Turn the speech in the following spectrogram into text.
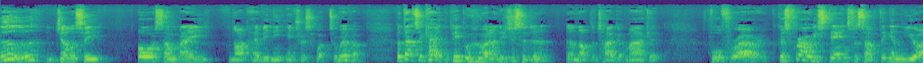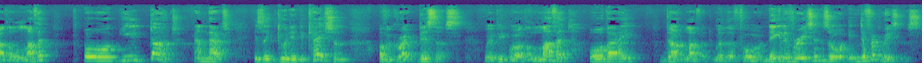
ugh, in jealousy, or some may not have any interest whatsoever. But that's okay. The people who aren't interested in it are not the target market for Ferrari because Ferrari stands for something and you either love it or you don't. And that is a good indication of a great business where people either love it or they don't love it, whether for negative reasons or indifferent reasons.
